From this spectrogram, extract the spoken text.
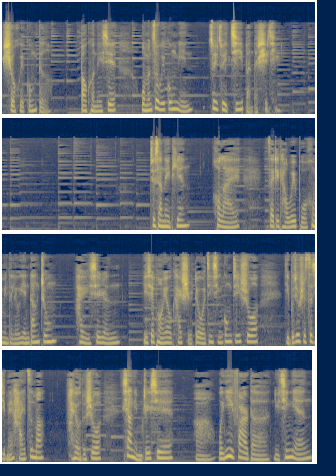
社会公德，包括那些我们作为公民最最基本的事情。就像那天，后来在这条微博后面的留言当中，还有一些人、一些朋友开始对我进行攻击，说：“你不就是自己没孩子吗？”还有的说：“像你们这些啊文艺范儿的女青年，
